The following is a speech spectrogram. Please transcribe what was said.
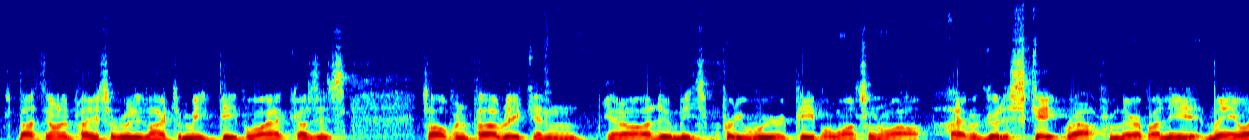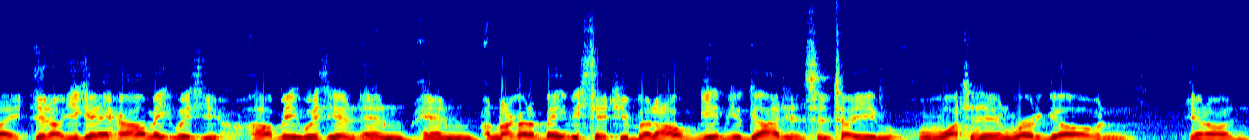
It's about the only place I really like to meet people at because it's it's open to public and you know I do meet some pretty weird people once in a while. I have a good escape route from there if I need it. But anyway, you know, you get in here, I'll meet with you. I'll meet with you and and, and I'm not going to babysit you, but I'll give you guidance and tell you what to do and where to go and you know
